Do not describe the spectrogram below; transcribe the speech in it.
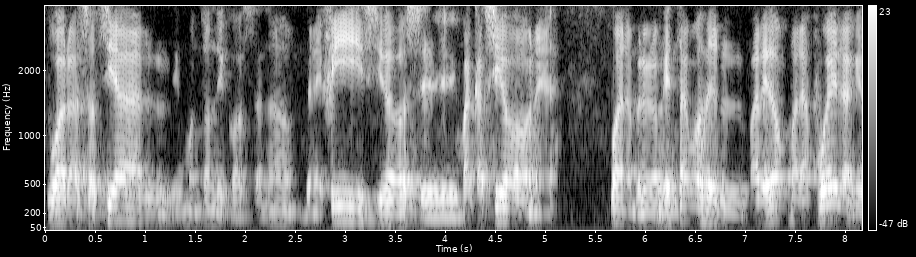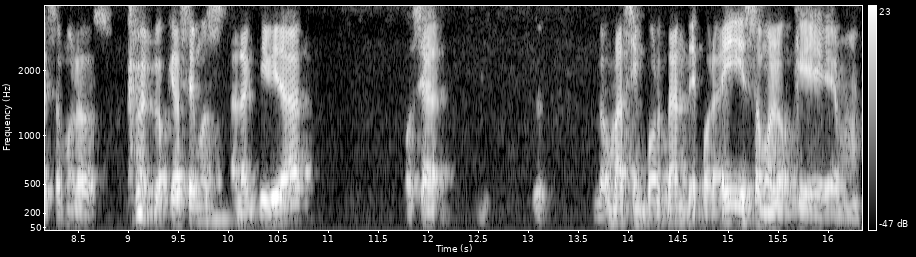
tu hora social, un montón de cosas, ¿no? Beneficios, vacaciones. Bueno, pero lo que estamos del paredón para afuera, que somos los, los que hacemos a la actividad, o sea, los más importantes por ahí somos los que, mm,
